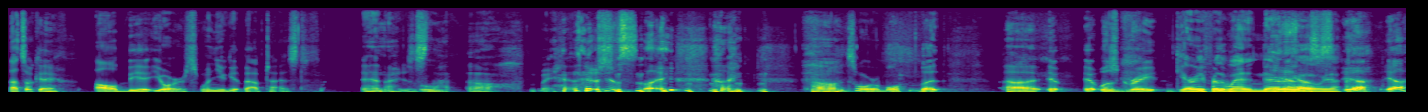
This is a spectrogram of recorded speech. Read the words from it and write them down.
"That's okay. I'll be at yours when you get baptized." And I just thought, "Oh man, it's just like, like oh, it's horrible." But uh, it it was great Gary for the win. There we go. Yeah. Yeah, yeah,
